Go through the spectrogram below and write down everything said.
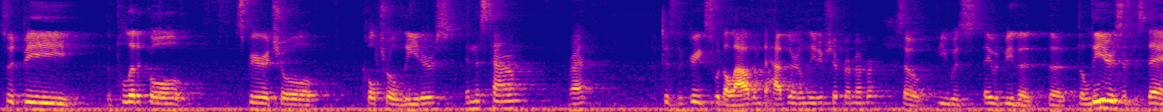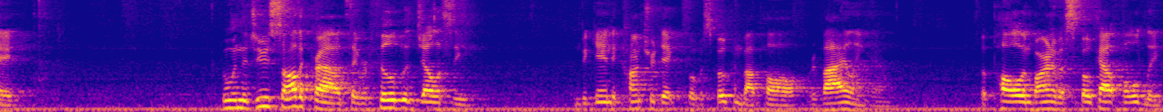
so it'd be the political, spiritual, cultural leaders in this town, right? Because the Greeks would allow them to have their own leadership, remember? So he was, they would be the, the, the leaders of his day. But when the Jews saw the crowds, they were filled with jealousy and began to contradict what was spoken by Paul, reviling him. But Paul and Barnabas spoke out boldly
